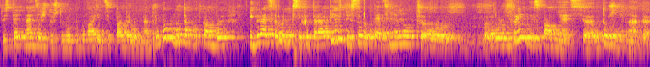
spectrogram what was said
То есть дать надежду, что вы поговорите подробно о другом, но так вот как бы играть роль психотерапевта и 45 минут э, роль Фрейда исполнять э, тоже не надо.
